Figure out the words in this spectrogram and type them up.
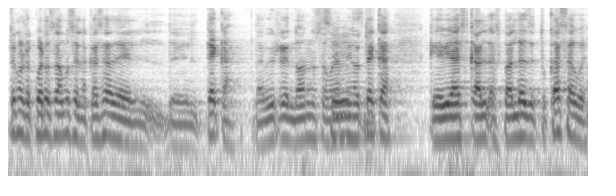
tengo el recuerdo, estábamos en la casa del, del Teca, David Rendón, nuestro Sí, amigo sí. Teca, que vivía a espaldas de tu casa, güey.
